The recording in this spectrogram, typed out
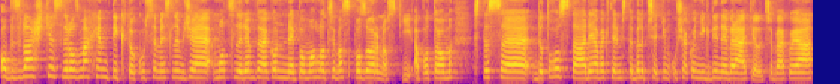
obzvláště s rozmachem TikToku si myslím, že moc lidem to jako nepomohlo třeba s pozorností a potom jste se do toho stádia, ve kterém jste byli předtím, už jako nikdy nevrátili. Třeba jako já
